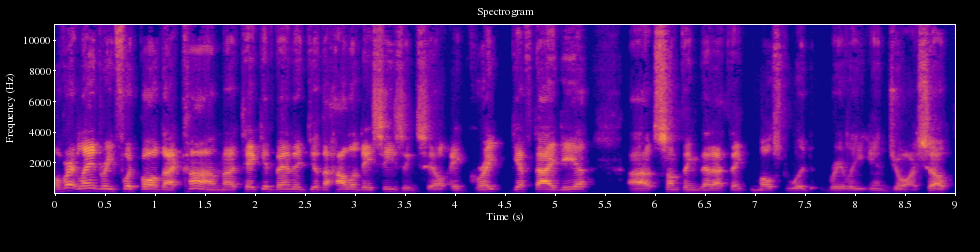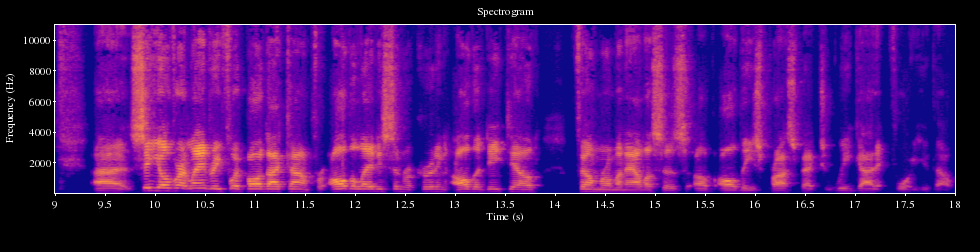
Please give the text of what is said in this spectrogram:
Over at LandryFootball.com, uh, take advantage of the holiday season sale. A great gift idea uh, something that I think most would really enjoy. So, uh, see you over at LandryFootball.com for all the latest in recruiting, all the detailed film room analysis of all these prospects. We got it for you, though.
